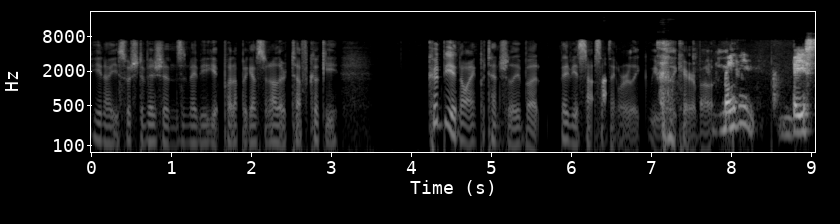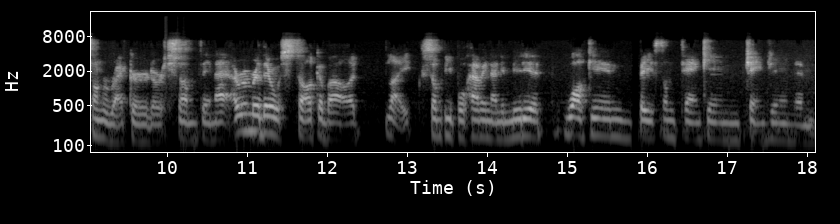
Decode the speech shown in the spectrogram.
you know, you switch divisions and maybe you get put up against another tough cookie. Could be annoying potentially, but maybe it's not something we really we really care about. Maybe based on record or something. I, I remember there was talk about like some people having an immediate walk in based on tanking, changing, and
